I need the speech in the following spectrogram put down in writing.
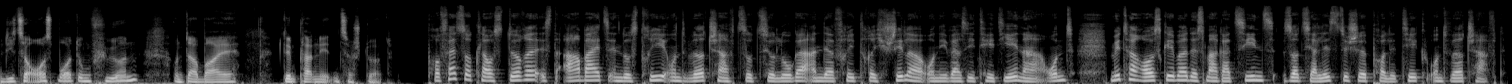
die zur Ausbeutung führen und dabei den Planeten zerstört. Professor Klaus Dürre ist Arbeits-, Industrie- und Wirtschaftssoziologe an der Friedrich-Schiller-Universität Jena und Mitherausgeber des Magazins Sozialistische Politik und Wirtschaft.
